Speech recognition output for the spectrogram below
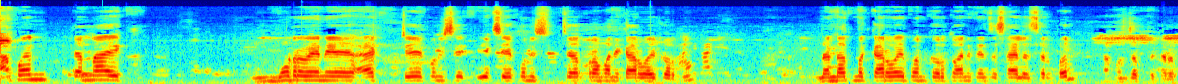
आपण त्यांना एक मोटर व्हॅन ऍक्टचे एकोणीसशे एकशे एकोणीसच्या प्रमाणे कारवाई करतो. दंडात्मक कारवाई पण करतो आणि त्यांचं सायलेन्सर पण आपण जप्त करत आहोत.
